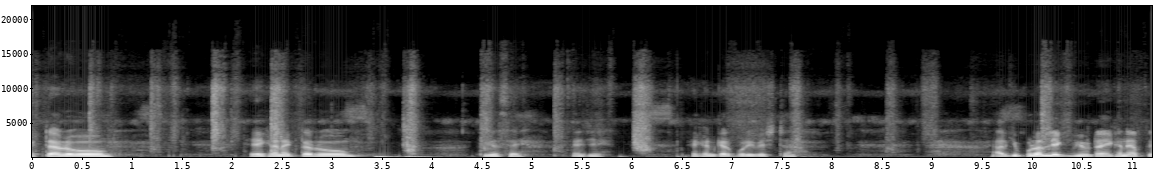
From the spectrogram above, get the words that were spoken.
একটা রুম, এখানে একটা রুম, ঠিক আছে? এই যে এখানকার পরিবেশটা। আর কি পুরো লেক ভিউটা এখানে আপনি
